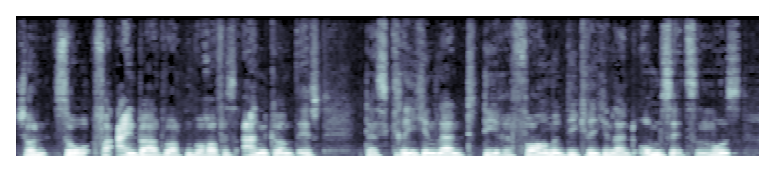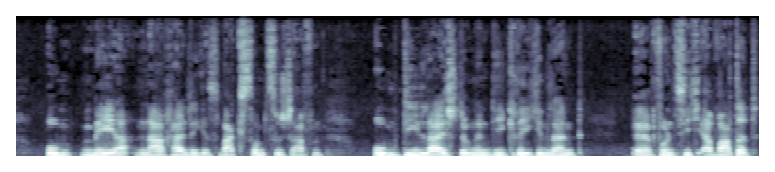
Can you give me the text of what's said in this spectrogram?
schon so vereinbart worden. Worauf es ankommt, ist, dass Griechenland die Reformen, die Griechenland umsetzen muss, um mehr nachhaltiges Wachstum zu schaffen um die Leistungen, die Griechenland äh, von sich erwartet,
